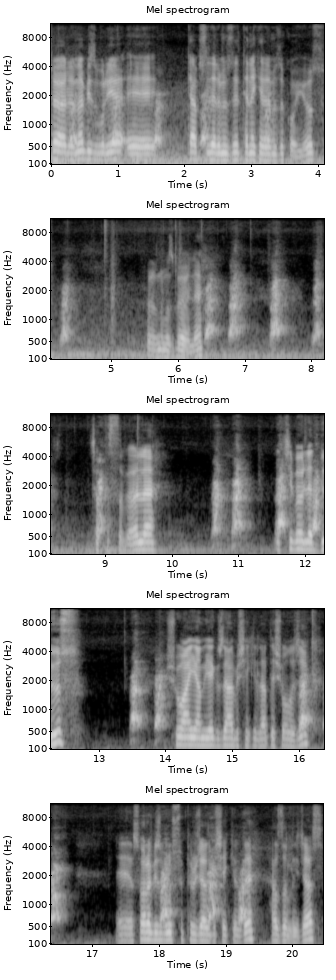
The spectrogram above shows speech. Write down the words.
Şöyle ne biz buraya e, tepsilerimizi, tenekelerimizi koyuyoruz. Fırınımız böyle. Çatısı böyle. İçi böyle düz. Şu an yanıya güzel bir şekilde ateşi olacak. Ee, sonra biz bunu süpüreceğiz bir şekilde. Hazırlayacağız.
